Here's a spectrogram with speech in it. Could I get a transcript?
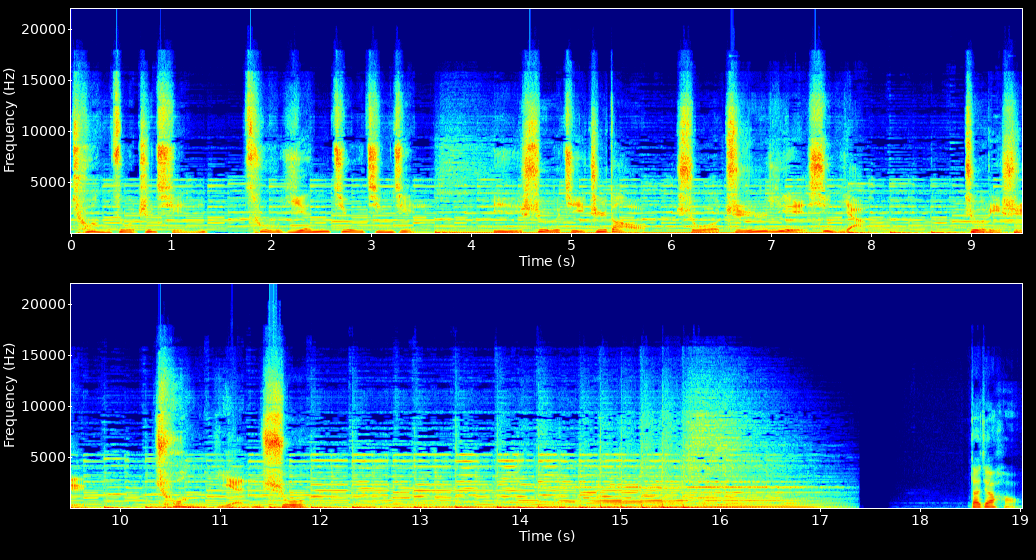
创作之情促研究精进，以设计之道说职业信仰。这里是创言说。大家好，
